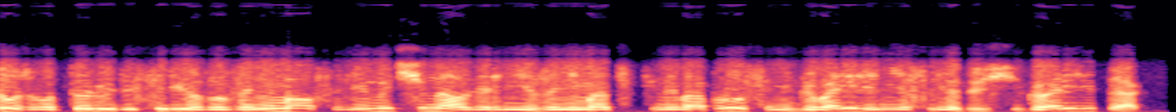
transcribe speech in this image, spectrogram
тоже вот то люди серьезно занимался, или начинал, вернее, заниматься этими вопросами, говорили мне следующее. Говорили так –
